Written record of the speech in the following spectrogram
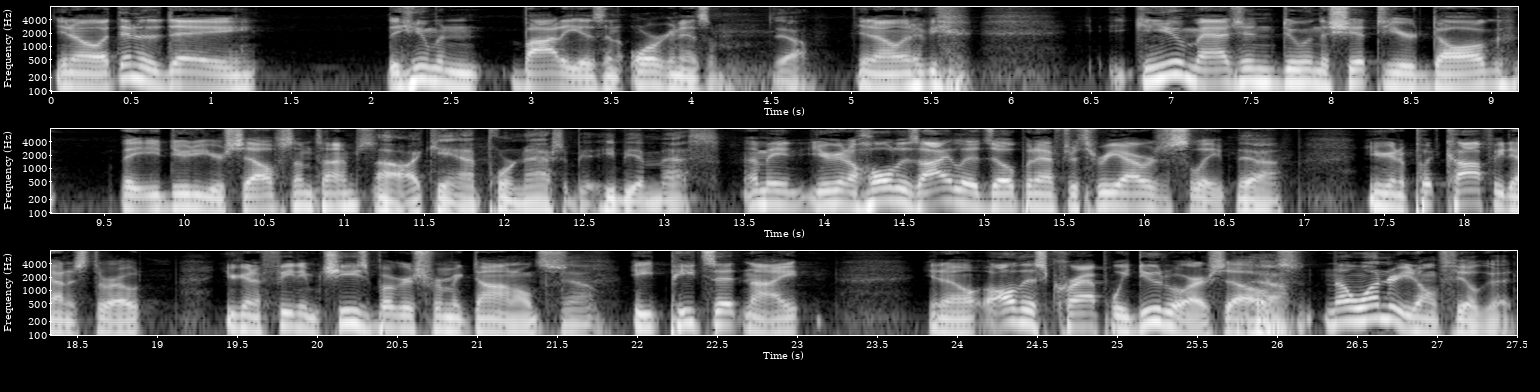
you know, at the end of the day, the human body is an organism. Yeah, You know, and if you can you imagine doing the shit to your dog that you do to yourself sometimes? oh, I can't. Poor Nash would be he'd be a mess. I mean, you're going to hold his eyelids open after three hours of sleep. Yeah, You're going to put coffee down his throat. You're going to feed him cheeseburgers from McDonald's. Yeah. Eat pizza at night. You know, all this crap we do to ourselves. Yeah. No wonder you don't feel good.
